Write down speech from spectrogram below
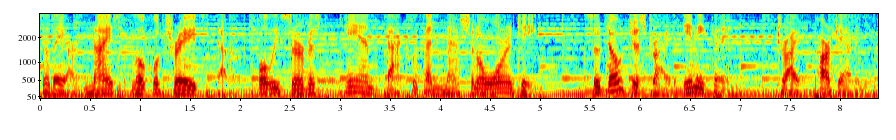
so they are nice local trades that are fully serviced and backed with a national warranty. So don't just drive anything, drive Park Avenue.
